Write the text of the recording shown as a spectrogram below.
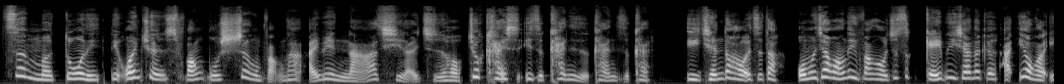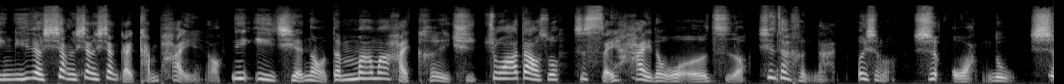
这么多年你完全防不胜防，他 iPad 拿起来之后就开始一直看，一直看，一直看。以前都还会知道，我们家王立芳哦，就是隔壁下那个啊，用啊，影音的像像像改看派哦。你以前哦的妈妈还可以去抓到说是谁害的我儿子哦，现在很难。为什么？是网络，是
